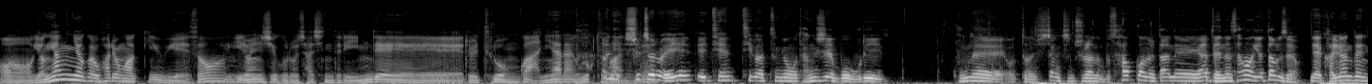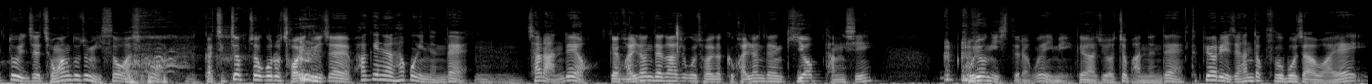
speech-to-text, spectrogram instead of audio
어, 영향력을 활용하기 위해서 음. 이런 식으로 자신들이 임대를 들어온 거 아니냐라는 의혹도 아니 많은데 실제로 AT&T 같은 경우 당시에 뭐 우리 국내 어떤 시장 진출하는 뭐 사업권을 따내야 되는 상황이었다면서요? 네 관련된 또 이제 정황도 좀 있어가지고 그러니까 직접적으로 저희도 이제 확인을 하고 있는데 음, 음. 잘안 돼요. 그러니까 관련돼 가지고 저희가 그 관련된 기업 당시 고령이시더라고요 이미. 그래가지고 여쭤봤는데 특별히 이제 한덕수 후보자와의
